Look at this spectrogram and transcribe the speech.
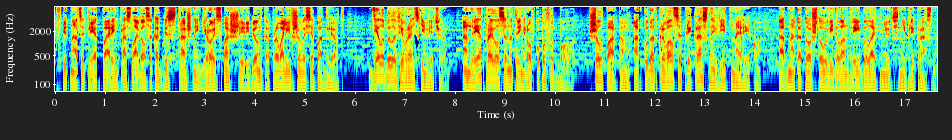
В 15 лет парень прославился как бесстрашный герой, спасший ребенка, провалившегося под лед. Дело было февральским вечером. Андрей отправился на тренировку по футболу. Шел парком, откуда открывался прекрасный вид на реку. Однако то, что увидел Андрей, было отнюдь не прекрасно.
